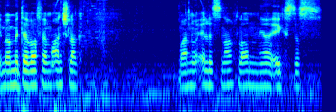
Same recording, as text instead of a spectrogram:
Immer mit der Waffe im Anschlag. Manuelles Nachladen, ja, X, das...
